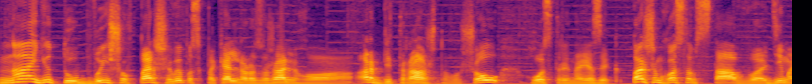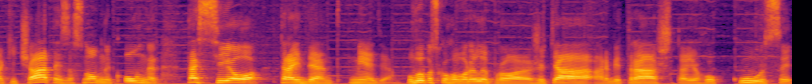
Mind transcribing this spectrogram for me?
На YouTube вийшов перший випуск пекельно-розважального арбітражного шоу Гострий на язик. Першим гостем став Діма Кічатий, засновник, оунер та SEO Trident Media. У випуску говорили про життя, арбітраж та його курси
